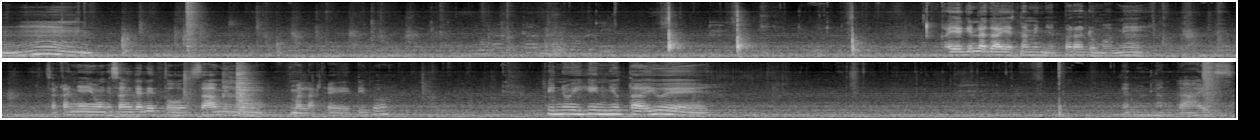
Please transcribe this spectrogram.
Mmm. Kaya ginagayat namin yan para dumami. Kanya yung isang ganito, sa amin yung malaki, di ba? Pinuhin nyo tayo eh. Ganun lang guys.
